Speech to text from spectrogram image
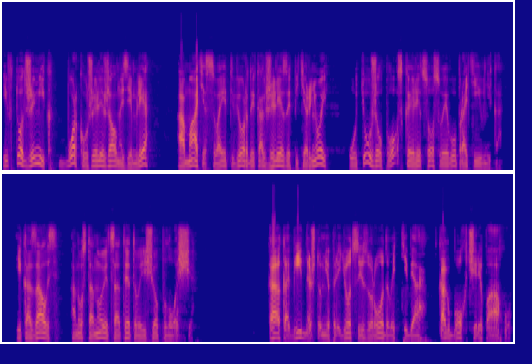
И в тот же миг Борка уже лежал на земле, а Матис своей твердой, как железо, пятерней утюжил плоское лицо своего противника. И казалось, оно становится от этого еще площе. «Как обидно, что мне придется изуродовать тебя, как бог-черепаху!»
